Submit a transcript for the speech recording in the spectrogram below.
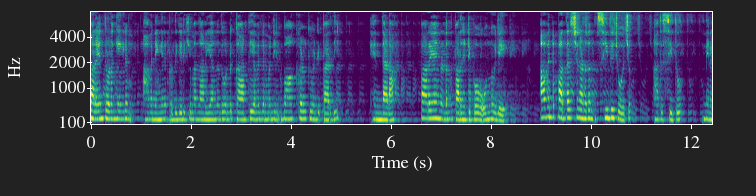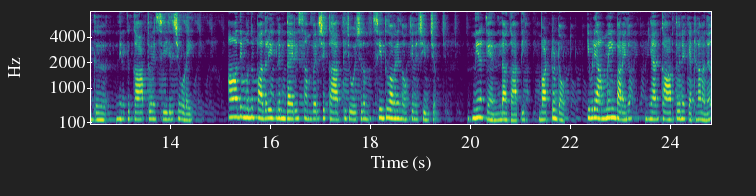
പറയാൻ തുടങ്ങിയെങ്കിലും അവൻ എങ്ങനെ പ്രതികരിക്കുമെന്ന് അറിയാവുന്നത് കൊണ്ട് കാർത്തി അവന്റെ മുന്നിൽ വാക്കുകൾക്ക് വേണ്ടി പരതി എന്താടാ പറയാനുണ്ടെന്ന് പറഞ്ഞിട്ടിപ്പോ ഒന്നുമില്ലേ? അവന്റെ പതർച്ച കണ്ടതും സിധു ചോദിച്ചു അത് സിധു നിനക്ക് നിനക്ക് കാർത്തുവിനെ സ്വീകരിച്ചുകൂടെ? ആദ്യം ഒന്ന് പതറിയെങ്കിലും ധൈര്യം സംഭരിച്ച് കാർത്തി ചോദിച്ചതും സിധു അവനെ നോക്കി ഒന്ന് ചിരിച്ചു. നിനക്ക് എന്താ കാർത്തി? വട്ടുണ്ടോ? ഇവിടെ അമ്മയും പറയുന്നു ഞാൻ കാർത്തുവിനെ കെട്ടണമെന്ന്.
